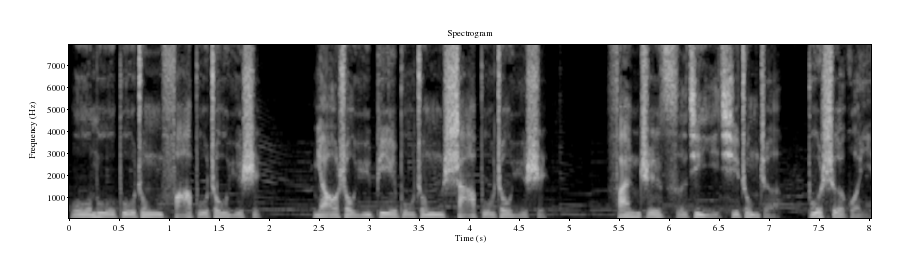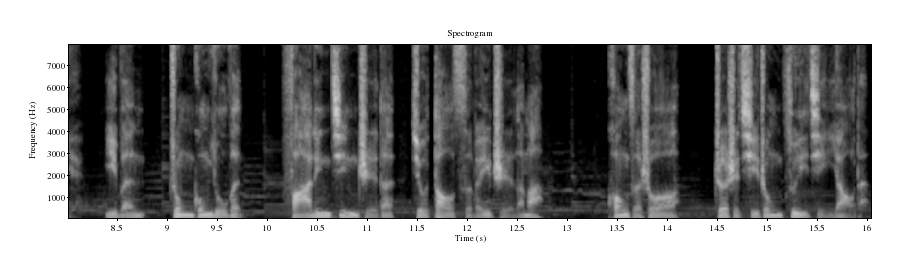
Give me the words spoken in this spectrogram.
五木不中伐不周于事，鸟兽于鳖不中杀不周于市。凡指此禁以其重者，不赦过也。译文：仲公又问。法令禁止的就到此为止了吗？孔子说，这是其中最紧要的，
